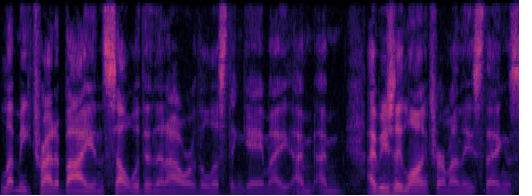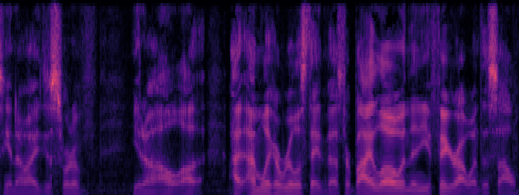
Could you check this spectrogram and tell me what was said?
let me try to buy and sell within an hour of the listing game. I, I'm, I'm, I'm usually long term on these things. You know, I just sort of, you know, I'll, I'll I, I'm like a real estate investor. Buy low and then you figure out when to sell.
